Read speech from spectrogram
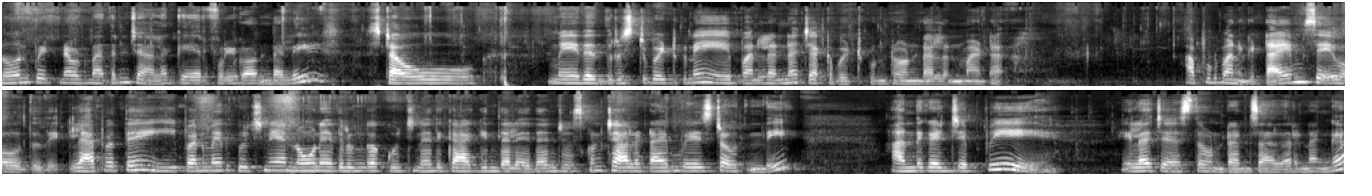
నూనె పెట్టినప్పుడు మాత్రం చాలా కేర్ఫుల్గా ఉండాలి. స్టవ్ మీద దృష్టి పెట్టుకుని ఏ పనులన్నా చక్క పెట్టుకుంటూ ఉండాలన్నమాట. అప్పుడు మనకి టైం సేవ్ అవుతుంది. లేకపోతే ఈ పని మీద కూర్చుని నూనె ఎదురుగా కూర్చునేది కాగిందా లేదా అని చూసుకుని చాలా టైం వేస్ట్ అవుతుంది. అందుకని చెప్పి ఇలా చేస్తూ ఉంటాను సాధారణంగా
